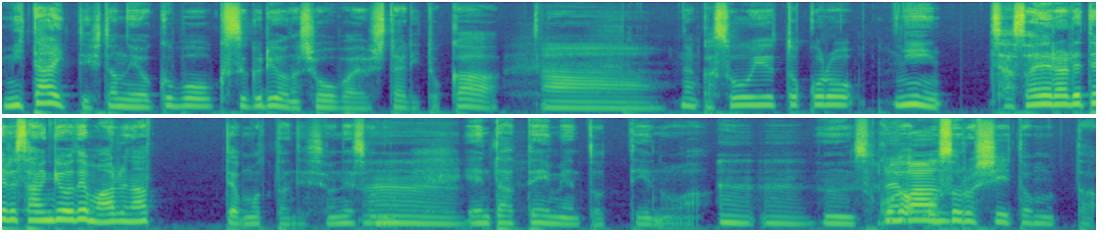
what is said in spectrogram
見たいっていう人の欲望をくすぐるような商売をしたりとかあなんかそういうところに支えられてる産業でもあるなって思ったんですよねーそのうんエンターテインメントっていうのは、うんうん。うん、そこが恐ろしいと思った。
